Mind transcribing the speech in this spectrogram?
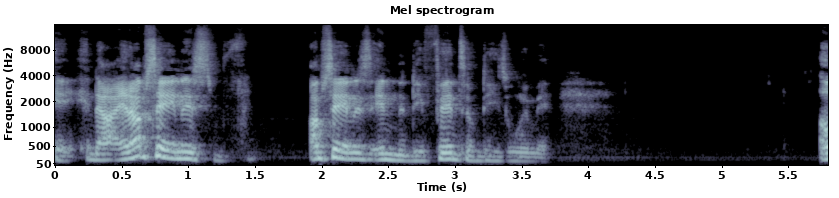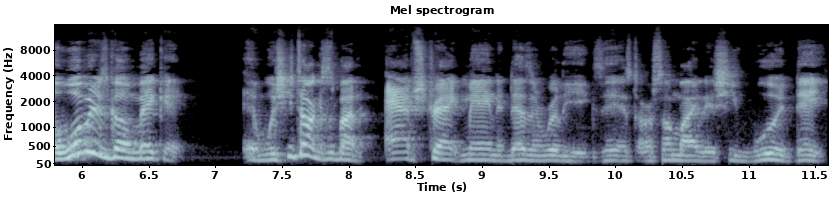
and, and, I, and I'm saying this, I'm saying this in the defense of these women. A woman is gonna make it, when she talks about an abstract man that doesn't really exist or somebody that she would date,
